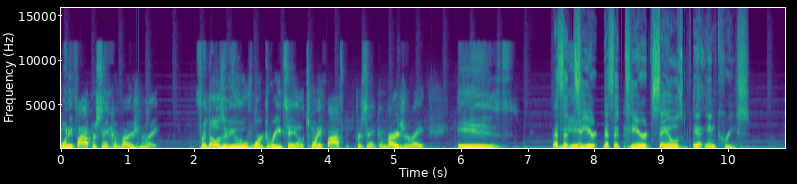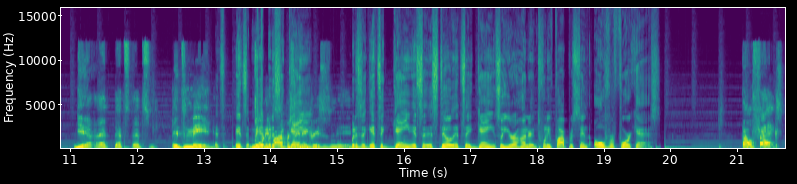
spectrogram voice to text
25% conversion rate. For those of you who've worked retail, 25% conversion rate is That's a Mid? tier. That's a tiered sales uh, increase. yeah, that, that's that's it's mid. It's it's mid, but it's a gain. increase is mid. But it's a it's a gain. It's a it's still it's a gain. So you're 125 percent over forecast. No facts.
